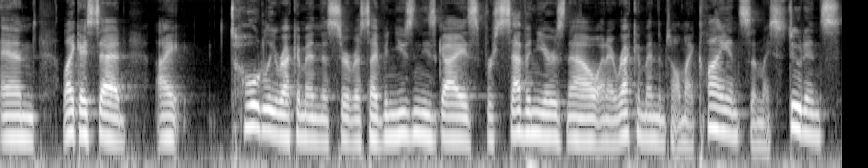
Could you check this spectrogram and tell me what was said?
And like I said, I totally recommend this service. I've been using these guys for seven years now, and I recommend them to all my clients and my students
